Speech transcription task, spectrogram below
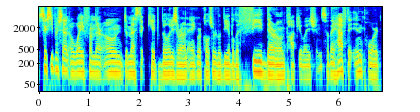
60% away from their own domestic capabilities around agriculture to be able to feed their own population. So they have to import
